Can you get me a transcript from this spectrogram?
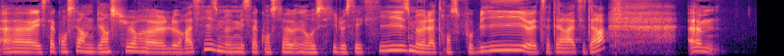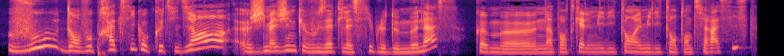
Et ça concerne bien sûr le racisme, mais ça concerne aussi le sexisme, la transphobie, euh, etc., etc. Euh, vous, dans vos pratiques au quotidien, euh, j'imagine que vous êtes la cible de menaces, comme euh, n'importe quel militant et militante antiraciste.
